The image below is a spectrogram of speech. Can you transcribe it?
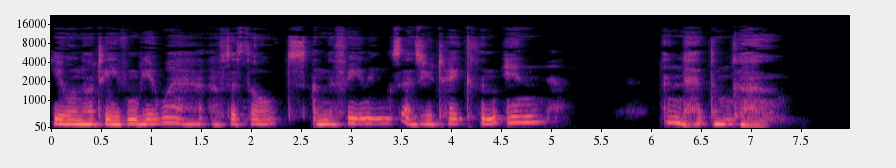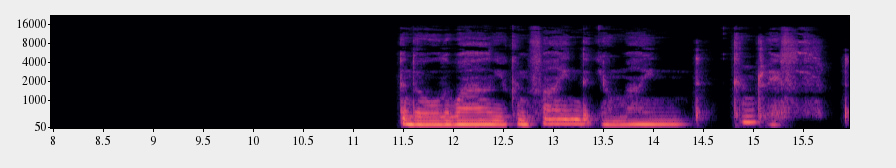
You will not even be aware of the thoughts and the feelings as you take them in and let them go. And all the while you can find that your mind can drift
